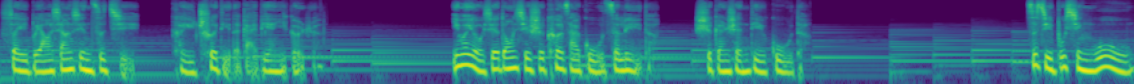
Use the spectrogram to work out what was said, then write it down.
所以不要相信自己可以彻底的改变一个人，因为有些东西是刻在骨子里的，是根深蒂固的。自己不醒悟，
